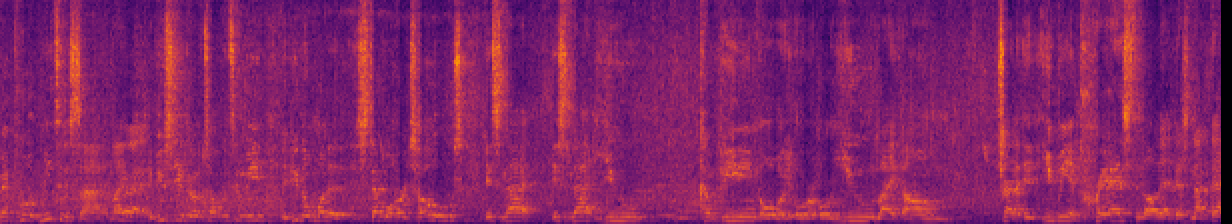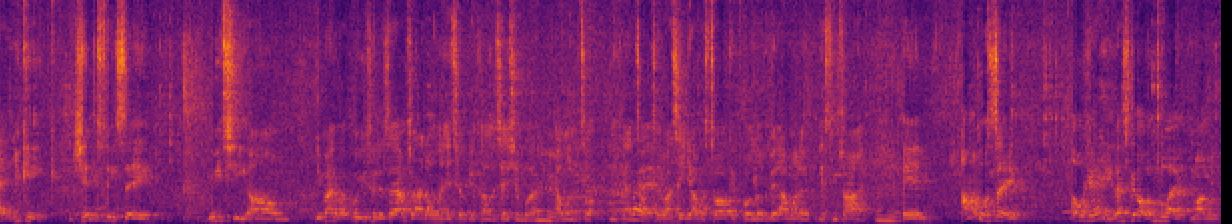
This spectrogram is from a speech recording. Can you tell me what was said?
man, pull me to the side. Like Right. if you see a girl talking to me, if you don't want to step on her toes, it's not it's not you competing or or, or you like um trying to you being pressed and all that. That's not that. You can gently say. Mechie, um, you mind if I pull you to the side? I'm sorry, I don't want to interrupt your conversation, but mm-hmm. I want to talk. Can I talk to him? I said y'all was talking for a little bit. I want to get some time, mm-hmm. and I'm gonna say, okay, let's go. I'm like, mommy,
